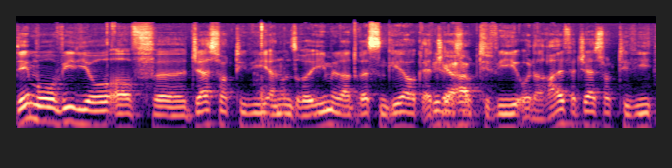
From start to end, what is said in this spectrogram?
Demo-Video auf äh, Jazzrock TV an unsere E-Mail-Adressen georg at jazzrock TV oder ralf at jazzrock TV.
